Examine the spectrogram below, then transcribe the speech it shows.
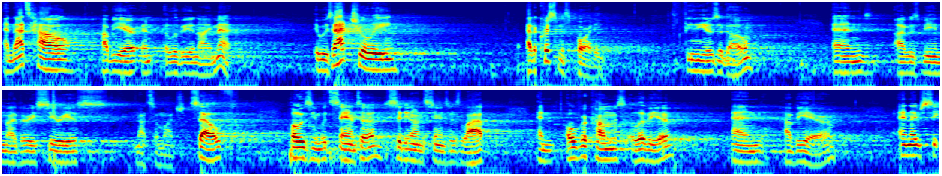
And that's how Javier and Olivia and I met. It was actually at a Christmas party a few years ago, and I was being my very serious, not so much, self, posing with Santa, sitting on Santa's lap, and over comes Olivia and Javier. And I've seen,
